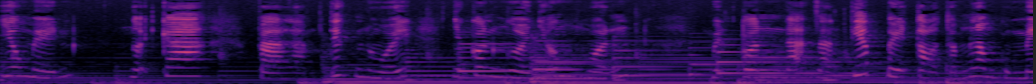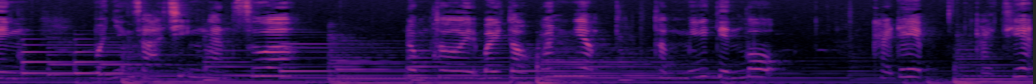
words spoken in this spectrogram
Yêu mến, ngợi ca và làm tiếc nuối những con người như ông Huấn Nguyễn Tuân đã gián tiếp bày tỏ tấm lòng của mình với những giá trị ngàn xưa. Đồng thời bày tỏ quan niệm thẩm mỹ tiến bộ Cái đẹp, cái thiện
